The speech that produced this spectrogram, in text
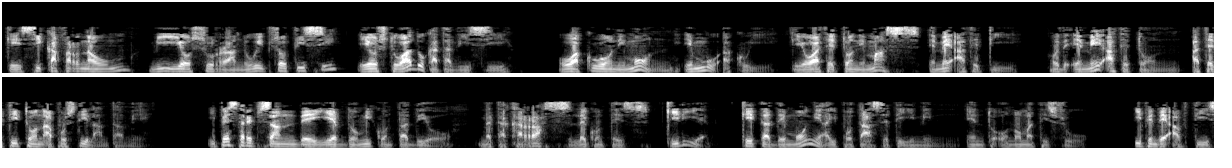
Και εσύ Καφαρναούμ μη ιος ουρανού υψωτήσει, έως του άδου καταβήσει, ο ακούον ημών εμού ακούει, και ο αθετών ημάς εμέ αθετεί, οδε εμέ αθετών αθετήτων αποστήλαντα με. Υπέστρεψαν δε οι εβδομήκον τα δύο, με τα χαράς λέγοντες, Κύριε, και τα δαιμόνια υποτάσσεται ημίν, εν το ονόματι σου. Είπεν δε αυτής,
